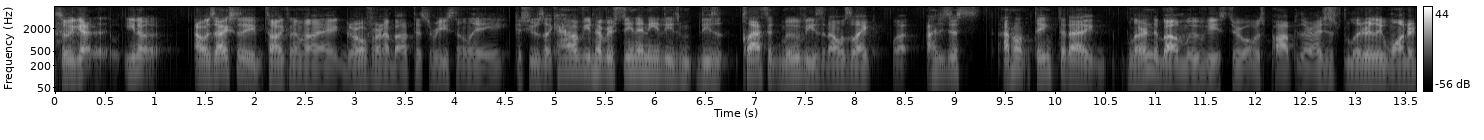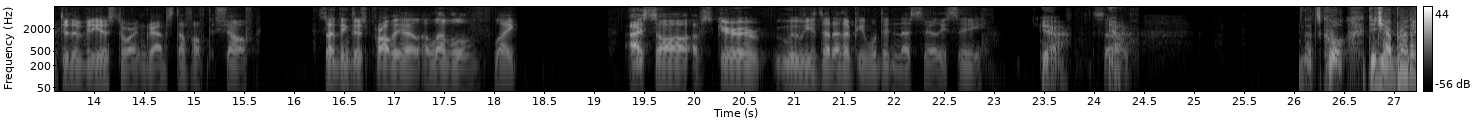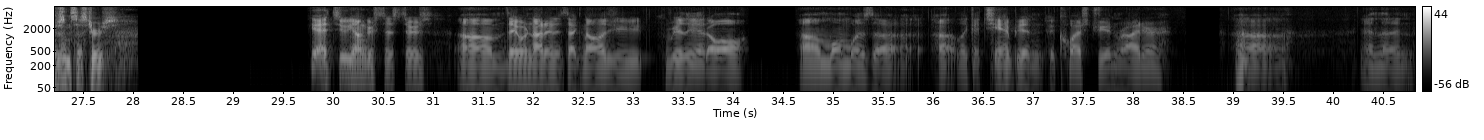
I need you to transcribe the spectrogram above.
So we got you know. I was actually talking to my girlfriend about this recently because she was like, "How have you never seen any of these these classic movies?" And I was like, "Well, I just I don't think that I learned about movies through what was popular. I just literally wandered through the video store and grabbed stuff off the shelf." So I think there's probably a, a level of like I saw obscure movies that other people didn't necessarily see. Yeah, So Yeah. that's cool. Did you have brothers and sisters? Yeah, two younger sisters. Um, they were not into technology really at all. Um, one was a, a like a champion equestrian rider, uh, and then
